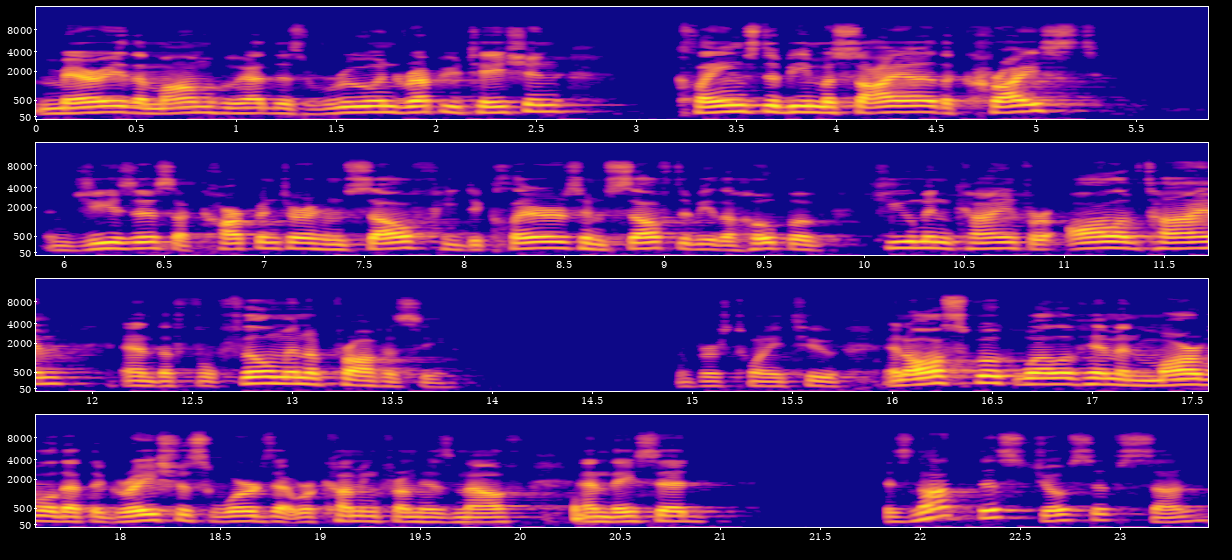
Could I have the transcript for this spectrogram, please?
Mary, the mom who had this ruined reputation, claims to be Messiah, the Christ. And Jesus, a carpenter himself, he declares himself to be the hope of humankind for all of time and the fulfillment of prophecy. In verse 22, and all spoke well of him and marveled at the gracious words that were coming from his mouth. And they said, Is not this Joseph's son?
